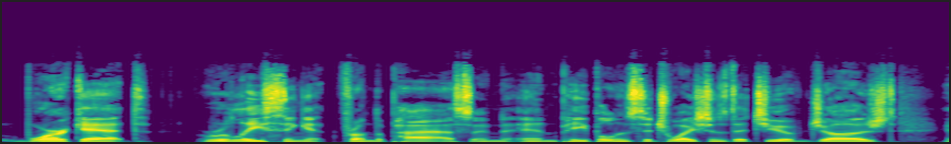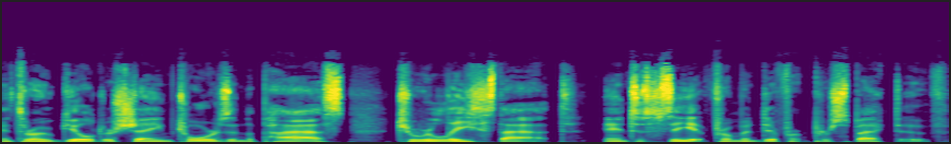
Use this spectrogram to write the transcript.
work at releasing it from the past and, and people and situations that you have judged and thrown guilt or shame towards in the past, to release that and to see it from a different perspective.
